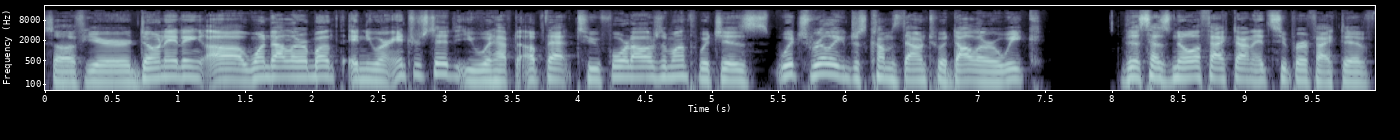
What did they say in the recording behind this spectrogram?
So if you're donating uh one dollar a month and you are interested, you would have to up that to four dollars a month, which is which really just comes down to a dollar a week. This has no effect on It's Super Effective.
